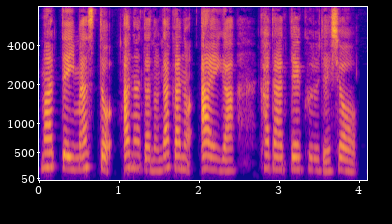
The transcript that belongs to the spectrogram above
待っていますとあなたの中の愛が語ってくるでしょう。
